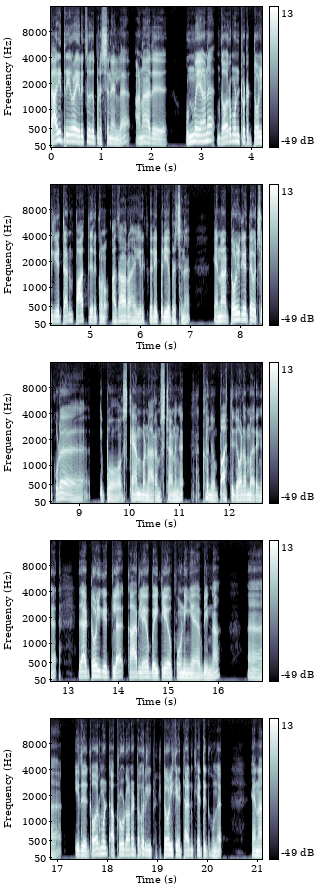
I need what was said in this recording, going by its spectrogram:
லாரி டிரைவராக இருக்கிறது பிரச்சனை இல்லை. ஆனால் அது உண்மையான கவர்மெண்ட்டோட டோல்கேட்டான்னு பார்த்து இருக்கணும். அதான் இருக்கிறதுலே பெரிய பிரச்சனை. ஏன்னா டோல்கேட்டை வச்சு கூட இப்போது ஸ்கேம் பண்ண ஆரம்பிச்சிட்டானுங்க. கொஞ்சம் பார்த்து கவனமாக இருங்க. ஏதாவது டோல்கேட்டில் கார்லேயோ பைக்லேயோ போனீங்க அப்படின்னா இது கவர்மெண்ட் அப்ரூவ்டான டோல் டோல்கேட்டான்னு கேட்டுக்கோங்க. ஏன்னா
